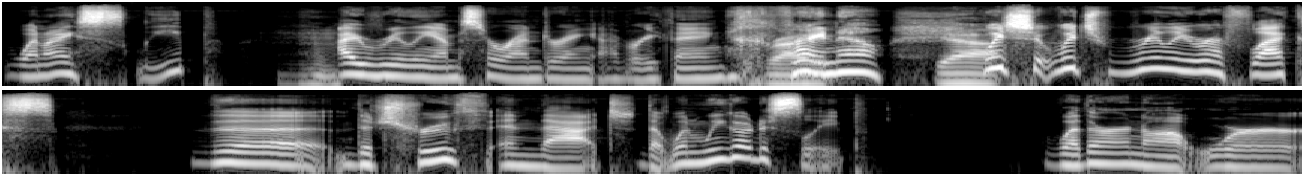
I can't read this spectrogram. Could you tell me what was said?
when I sleep. Mhm. I really am surrendering everything Right. right now yeah. which which really reflects the the truth in that that when we go to sleep whether or not we're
